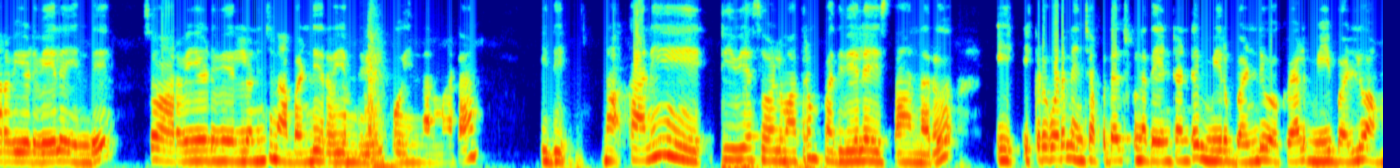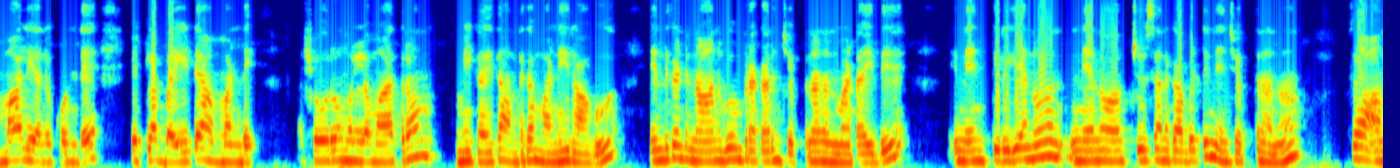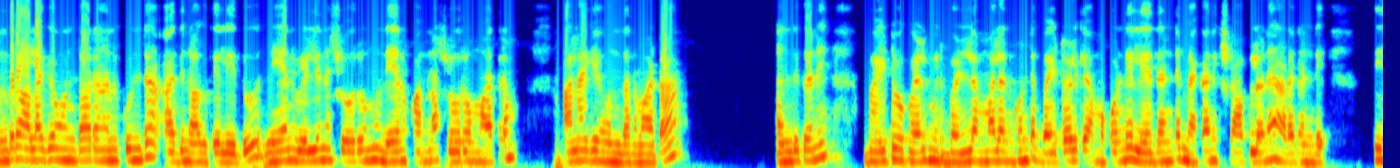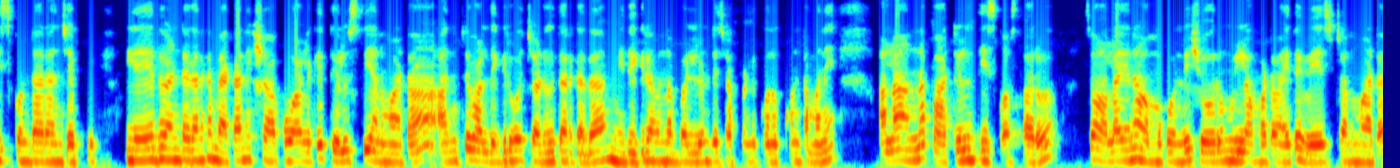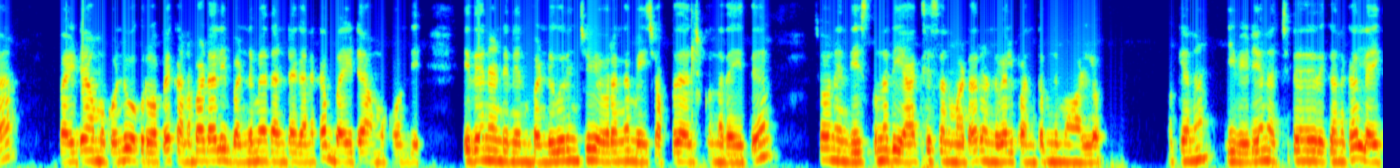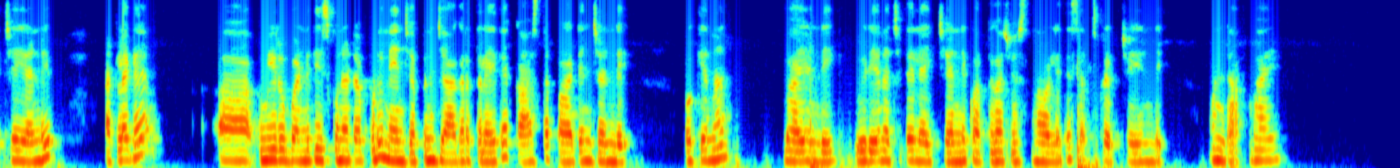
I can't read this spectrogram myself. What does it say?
అరవై ఏడు వేలు అయింది. సో అరవై ఏడు వేల నుంచి నా బండి ఇరవై ఎనిమిది వేలు పోయింది అనమాట ఇది. నా కానీ టీవీఎస్ వాళ్ళు మాత్రం పదివేలే ఇస్తా అన్నారు. ఇక్కడ కూడా నేను చెప్పదలుచుకున్నది ఏంటంటే మీరు బండి ఒకవేళ మీ బళ్ళు అమ్మాలి అనుకుంటే ఇట్లా బయటే అమ్మండి. షోరూముల్లో మాత్రం మీకైతే అంతగా మనీ రావు. ఎందుకంటే నా అనుభవం ప్రకారం చెప్తున్నాను అనమాట ఇది. నేను తిరిగాను నేను చూశాను కాబట్టి నేను చెప్తున్నాను. సో అందరూ అలాగే ఉంటారా అనుకుంటే అది నాకు తెలియదు నేను వెళ్ళిన షోరూమ్ నేను కొన్న షోరూమ్ మాత్రం అలాగే ఉందన్నమాట. అందుకని బయట ఒకవేళ మీరు బళ్ళు అమ్మాలనుకుంటే బయట వాళ్ళకి అమ్ముకోండి లేదంటే మెకానిక్ షాప్లోనే అడగండి. తీసుకుంటారని చెప్పి. లేదు అంటే కనుక మెకానిక్ షాప్ వాళ్ళకి తెలుస్తాయి అనమాట అంతే వాళ్ళ దగ్గరికి వచ్చి అడుగుతారు కదా మీ దగ్గర ఏమన్నా బళ్ళు ఉంటే చెప్పండి కొనుక్కుంటామని. అలా అన్న పార్టీలను తీసుకొస్తారు. సో అలా అయినా అమ్ముకోండి. షోరూమ్లో అమ్మటం అయితే వేస్ట్ అన్నమాట. బయటే అమ్ముకోండి. ఒక రూపాయి కనబడాలి బండి మీద అంటే గనక బయటే అమ్ముకోండి. ఇదేనండి నేను బండి గురించి వివరంగా మీకు చెప్పదలుచుకున్నది అయితే సో నేను తీసుకున్నది యాక్సెస్ అనమాట రెండు వేల పంతొమ్మిది మోడల్లో ఓకేనా? ఈ వీడియో నచ్చితే కనుక లైక్ చేయండి. అట్లాగే మీరు బండి తీసుకునేటప్పుడు నేను చెప్పిన జాగ్రత్తలు అయితే కాస్త పాటించండి. ఓకేనా? బాయ్ అండి. వీడియో నచ్చితే లైక్ చేయండి. కొత్తగా చూస్తున్న వాళ్ళైతే సబ్స్క్రైబ్ చేయండి. ఉంటా. బాయ్.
